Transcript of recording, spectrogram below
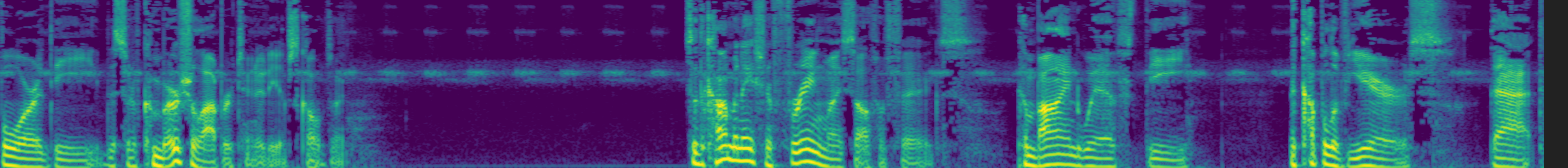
for the the sort of commercial opportunity of sculpting. So the combination of freeing myself of figs combined with the the couple of years that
